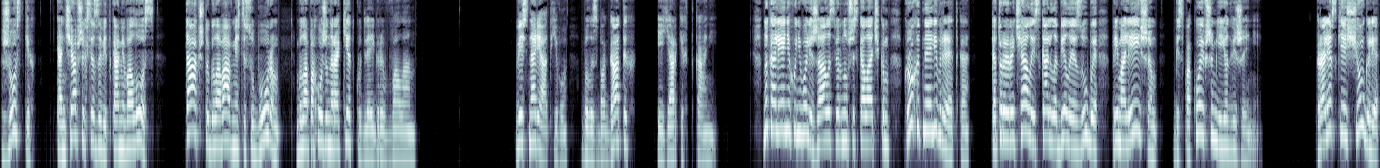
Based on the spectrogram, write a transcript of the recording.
жестких, кончавшихся завитками волос, так, что голова вместе с убором была похожа на ракетку для игры в валан. Весь наряд его был из богатых и ярких тканей. На коленях у него лежала, свернувшись калачиком, крохотная левретка, которая рычала и скалила белые зубы при малейшем, беспокоившем ее движении. Королевские щеголи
